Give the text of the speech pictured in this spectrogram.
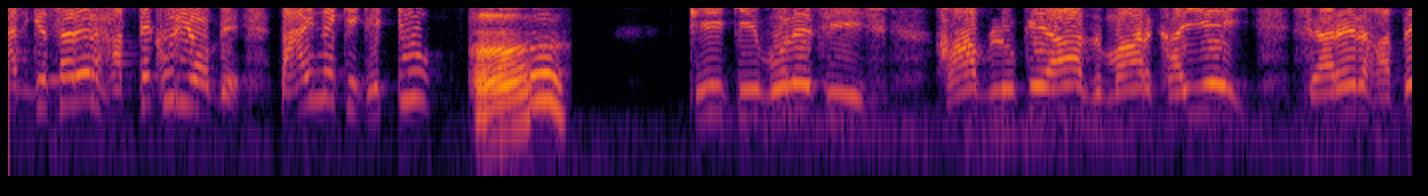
আজকে স্যারের হাতে খড়ি হবে। তাই নাকি, ঘেট্টু? ঠিকই বলেছিস। হাবলুকে আজ মার খাইয়েই স্যারের হাতে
